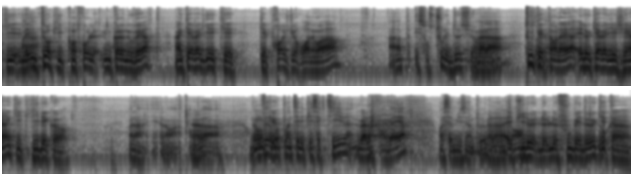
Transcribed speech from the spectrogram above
qui, Voilà. une tour qui contrôle une colonne ouverte, un cavalier qui est, qui est proche du roi noir, Hop, ils sont tous les deux sur. voilà, tout sur est en l'air, et le cavalier G1 qui, qui décore. Voilà. Et alors, on Hein va. on Donc, va- on va euh, pointer les pièces actives Voilà. en vert. On va s'amuser un peu. Voilà. Et puis le, le, fou B2 qui est un.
